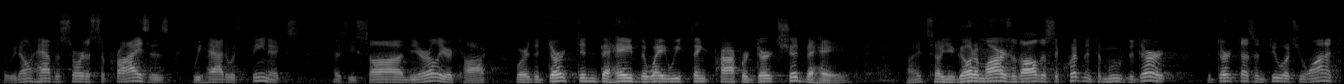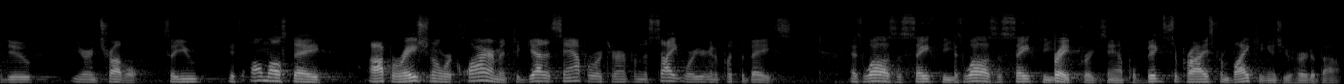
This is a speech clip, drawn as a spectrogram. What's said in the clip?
so we don't have the sort of surprises we had with Phoenix, as you saw in the earlier talk, where the dirt didn't behave the way we think proper dirt should behave. Right? So you go to Mars with all this equipment to move the dirt, the dirt doesn't do what you want it to do, you're in trouble. So you, it's almost a operational requirement to get a sample return from the site where you're going to put the base, as well as the safety, as well as the safety rate, for example. Big surprise from Viking, as you heard about.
